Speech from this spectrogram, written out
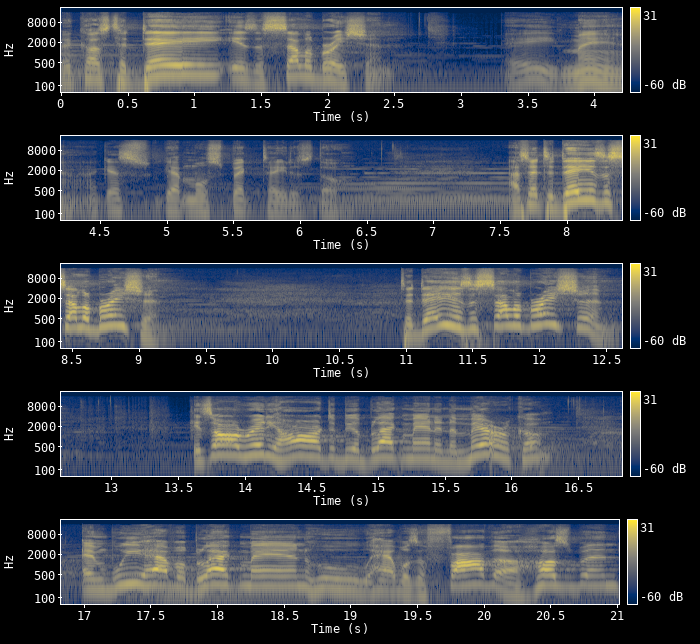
because today is a celebration. Amen. I guess we got more spectators though. I said, today is a celebration. Today is a celebration. It's already hard to be a black man in America, and we have a black man who had, was a father, a husband,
